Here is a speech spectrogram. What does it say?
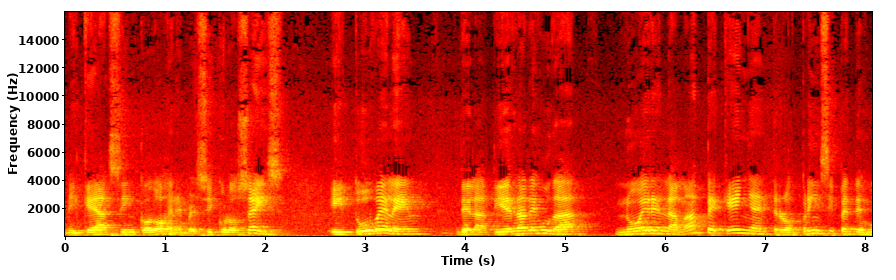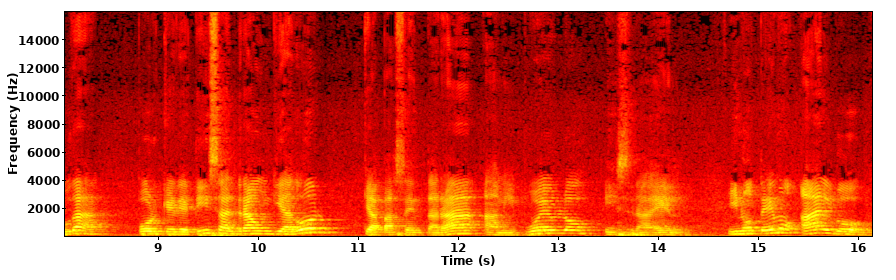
Miqueas 5.2 en el versículo 6. Y tú, Belén, de la tierra de Judá, no eres la más pequeña entre los príncipes de Judá, porque de ti saldrá un guiador que apacentará a mi pueblo Israel. Y notemos algo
